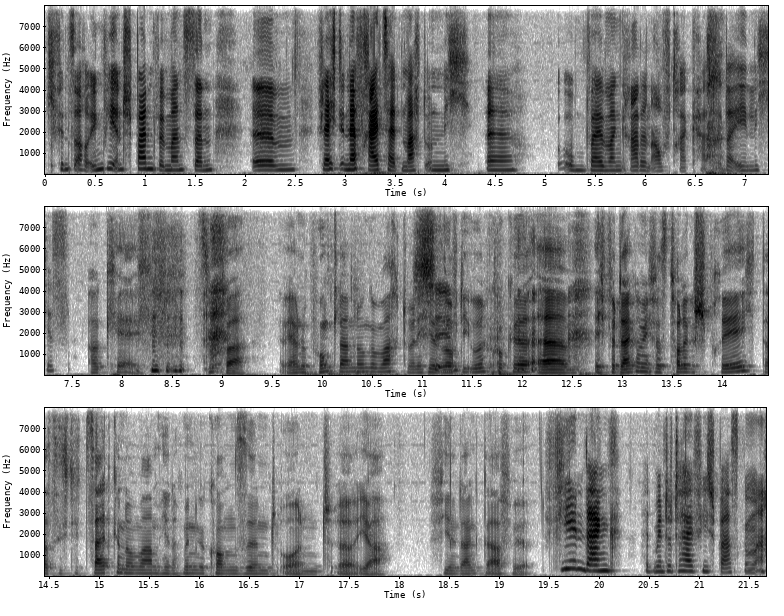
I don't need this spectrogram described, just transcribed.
ich finde es auch irgendwie entspannt, wenn man es dann ähm, vielleicht in der Freizeit macht und nicht, äh, um, weil man gerade einen Auftrag hat oder ähnliches. Okay, super. Wir haben eine Punktlandung gemacht, wenn ich Schön. hier so auf die Uhr gucke. ähm, ich bedanke mich für das tolle Gespräch, dass Sie sich die Zeit genommen haben, hier nach Minden gekommen sind und äh, ja, vielen Dank dafür. Vielen Dank, hat mir total viel Spaß gemacht.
